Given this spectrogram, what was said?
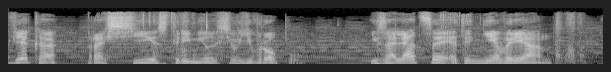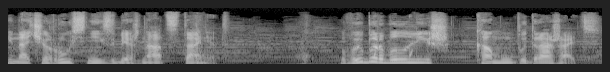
века Россия стремилась в Европу. Изоляция — это не вариант, иначе Русь неизбежно отстанет. Выбор был лишь, кому подражать.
